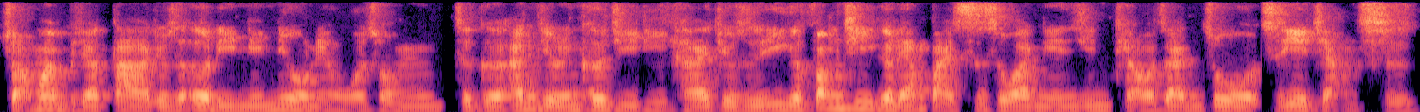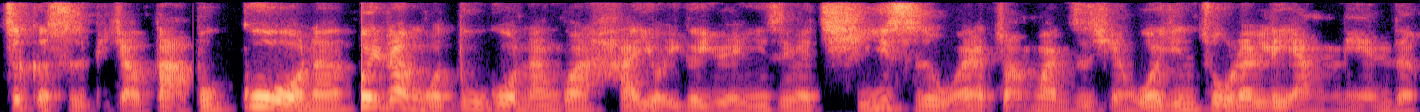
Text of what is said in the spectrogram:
转换比较大的就是二零零六年我从这个安捷伦科技离开，就是一个放弃一个两百四十万年薪挑战做职业讲师，这个是比较大。不过呢，会让我度过难关还有一个原因是因为其实我在转换之前我已经做了两年的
